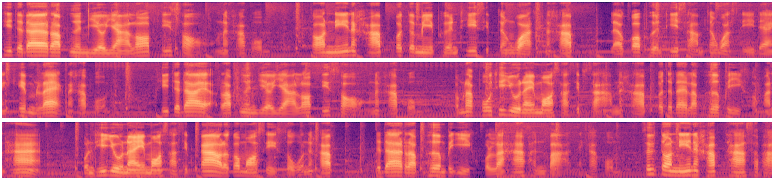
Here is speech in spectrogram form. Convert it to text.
ที่จะได้รับเงินเยียวยารอบที่2นะครับผมตอนนี้นะครับก็จะมีพื้นที่ 10 จังหวัดนะครับ แล้วก็พื้นที่ 3 จังหวัดสีแดงเข้มแรกนะครับผมที่จะได้รับเงินเยียวยารอบที่2นะครับผมสำหรับผู้ที่อยู่ในม 33 นะครับก็จะได้รับเพิ่มไปอีก 2,500คนที่อยู่ในม 39 แล้วก็ม 40 นะครับ จะได้รับเพิ่มไปอีกคนละ 5,000 บาทนะครับผม ซึ่งตอนนี้นะครับทางสภา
